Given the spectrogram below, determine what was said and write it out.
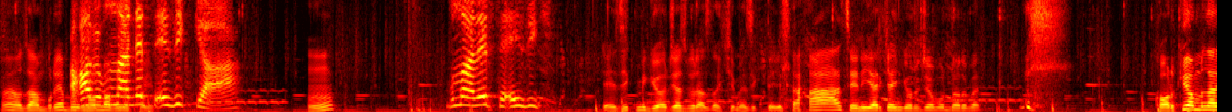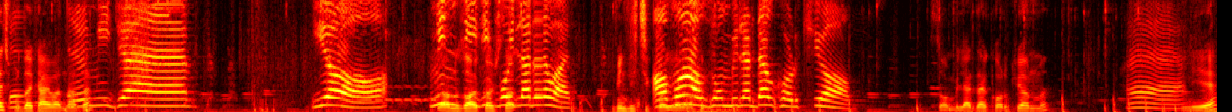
Ha o zaman buraya bu normal Bunlar koyayım. ezik ya. Hı? Bunlar hepsi ezik. Ezik mi göreceğiz birazdan kim ezik değil. Haha, Seni yerken göreceğim onları ben. Korkuyor musun lan hiç buradaki hayvanlardan? Yemeyeceğim. Ya. Yalnız arkadaşlar- Boyları var. Minicik Ama zombilerden korkuyorum. Zombilerden korkuyor mu? He. Niye?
